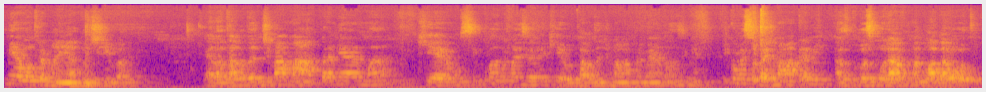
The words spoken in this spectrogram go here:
Minha outra mãe adotiva, ela estava dando de mamar para minha irmã, que é uns 5 anos mais velha que eu, estava dando de mamar para minha irmãzinha. E começou a dar de mamar para mim. As duas moravam uma do lado da outra.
